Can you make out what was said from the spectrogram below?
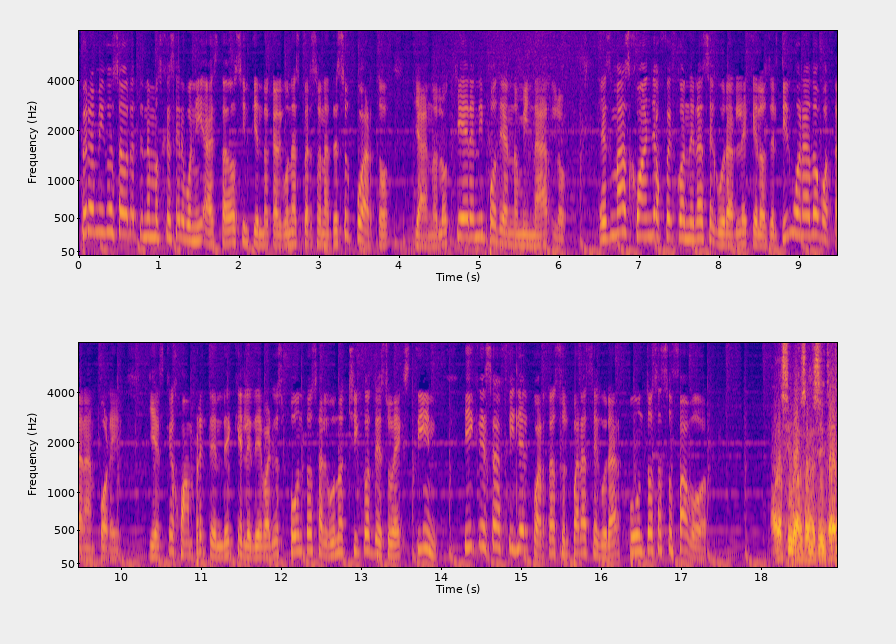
Pero amigos, ahora tenemos que ser Bonnie ha estado sintiendo que algunas personas de su cuarto ya no lo quieren y podrían nominarlo. Es más, Juan ya fue con él a asegurarle que los del Team Morado votarán por él. Y es que Juan pretende que le dé varios puntos a algunos chicos de su ex team y que se afilie el cuarto azul para asegurar puntos a su favor. Ahora sí vas a necesitar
